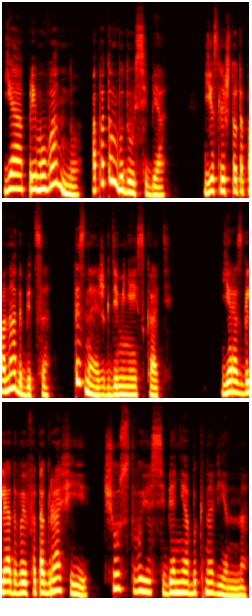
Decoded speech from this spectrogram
Я приму ванну, а потом буду у себя. Если что-то понадобится – ты знаешь, где меня искать. Я разглядываю фотографии, чувствуя себя необыкновенно.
